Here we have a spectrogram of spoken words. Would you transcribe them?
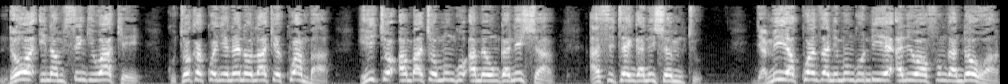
Ndoa ina msingi wake kutoka kwenye neno lake kwamba hicho ambacho mungu ameunganisha asitenganishe mtu. Jamii ya kwanza ni mungu ndiye aliyowafunga ndoa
